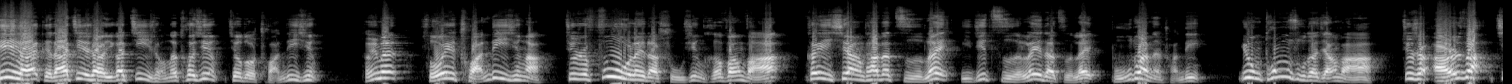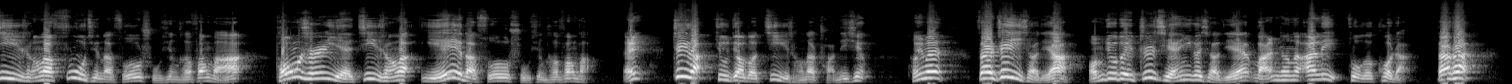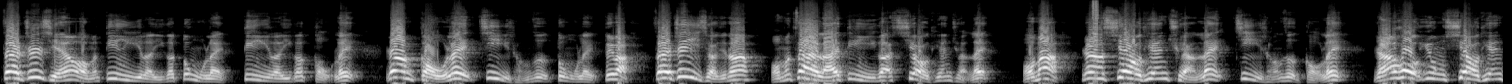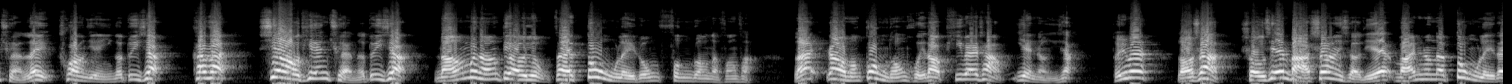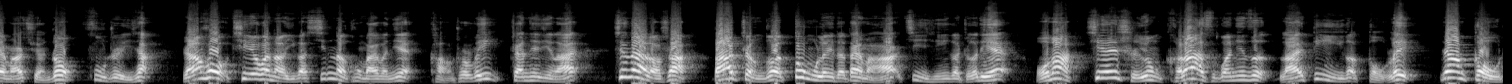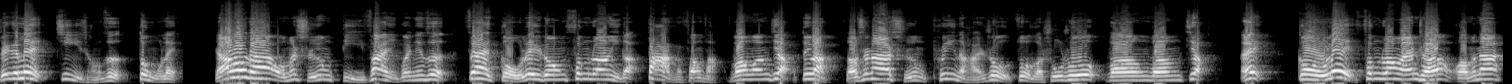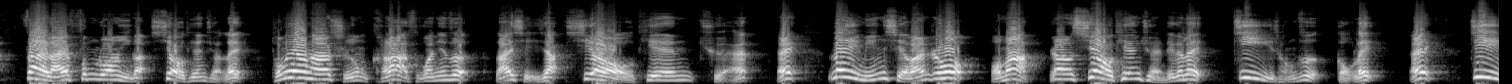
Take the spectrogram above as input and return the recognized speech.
接下来给大家介绍一个继承的特性，叫做传递性。同学们，所谓传递性啊，就是父类的属性和方法可以向它的子类以及子类的子类不断的传递。用通俗的讲法啊，就是儿子继承了父亲的所有属性和方法，同时也继承了爷爷的所有属性和方法。哎，这个就叫做继承的传递性。同学们，在这一小节啊，我们就对之前一个小节完成的案例做个扩展。大家看，在之前我们定义了一个动物类，定义了一个狗类，让狗类继承自动物类，对吧？在这一小节呢，我们再来定一个哮天犬类。我们啊，让哮天犬类继承自狗类，然后用哮天犬类创建一个对象，看看哮天犬的对象能不能调用在动物类中封装的方法。来，让我们共同回到 PY 上验证一下。同学们，老师啊，首先把上一小节完成的动物类代码选中，复制一下，然后切换到一个新的空白文件，Ctrl V 粘贴进来。现在老师啊。把整个动物类的代码进行一个折叠，我们啊先使用 class 关键字来定一个狗类，让狗这个类继承自动物类。然后呢，我们使用 define 关键字在狗类中封装一个 bug 方法，汪汪叫，对吧？老师呢使用 print 函数做个输出，汪汪叫。哎，狗类封装完成，我们呢再来封装一个哮天犬类，同样呢使用 class 关键字。来写一下哮天犬，哎，类名写完之后，我们啊让哮天犬这个类继承自狗类，哎，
